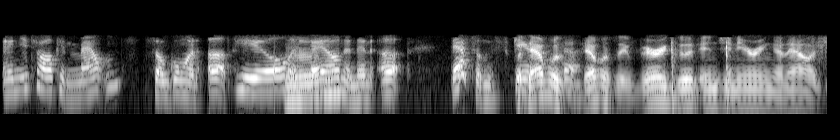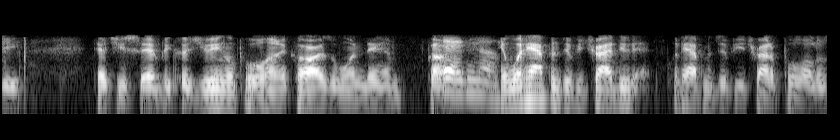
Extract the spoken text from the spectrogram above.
And you're talking mountains, so going uphill and Mhm. down and then up. That's some But that was stuff. that was a very good engineering analogy that you said because you ain't gonna pull a 100 cars with one damn car. Heck no. And what happens if you try to do that? What happens if you try to pull all those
